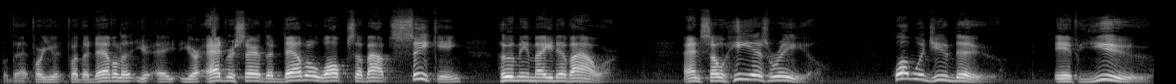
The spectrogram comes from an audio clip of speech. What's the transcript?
For, that, for, you, for the devil, uh, your, uh, your adversary, the devil, walks about seeking whom he may devour. And so he is real. What would you do if you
